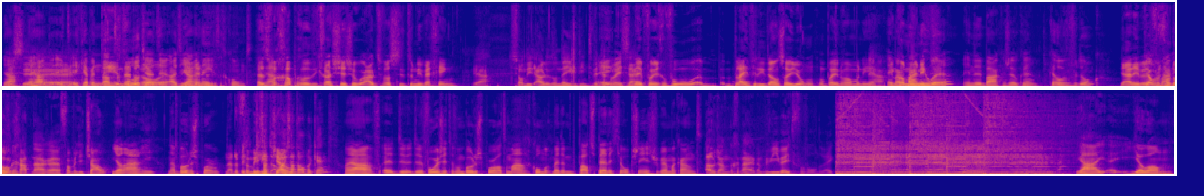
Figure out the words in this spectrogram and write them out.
ja. Dus, Nou ja, eh, ik, ik heb inderdaad het gevoel dat 33 hij al, uit, de jaren 33. 90 komt. het is Ja. wel grappig dat die gastjes, hoe oud was hij toen hij wegging? ja, het zal niet ouder dan 1920 Eh, geweest zijn. Nee, voor je gevoel eh, blijven die dan zo jong op een of andere manier. Ja. Hey, maar kan een paar niks- nieuwe hè, in de bakens ook, hè? Kelvin Verdonk, Ja, die hebben Kelvin gaat naar eh, familie Chow. Jan Ari naar Bodenspoor. naar de Is, is, familie dat, Chow. is dat al bekend? Nou ja, v- eh, de, de voorzitter van Bodenspoor had hem aangekondigd met een bepaald spelletje op zijn Instagram-account. Oh, dan, nou, dan wie weet voor volgende week. Ja, eh, Johan,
